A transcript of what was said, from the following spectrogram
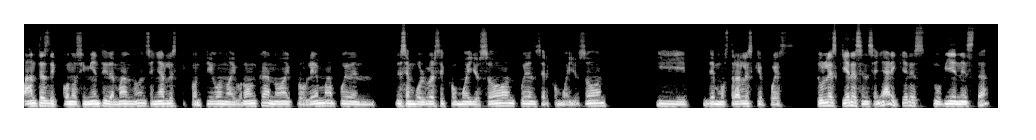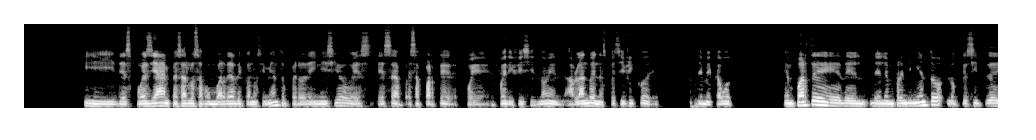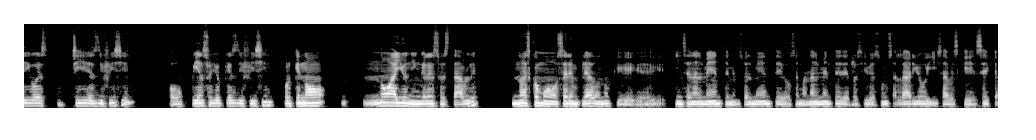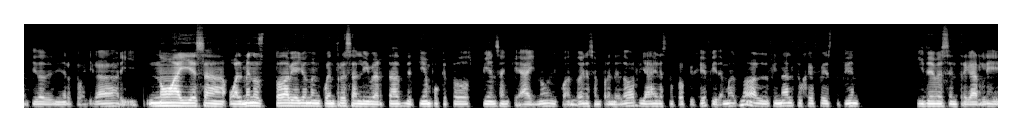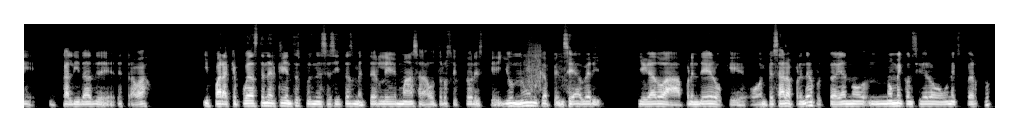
antes de conocimiento y demás, ¿no? Enseñarles que contigo no hay bronca, no hay problema, pueden desenvolverse como ellos son, pueden ser como ellos son y demostrarles que pues tú les quieres enseñar y quieres su bienestar y después ya empezarlos a bombardear de conocimiento, pero de inicio es, esa, esa parte fue, fue difícil, ¿no? En, hablando en específico de, de Mecabot. En parte del, emprendimiento, lo que sí te digo es, sí es difícil, o pienso yo que es difícil, porque no, no hay un ingreso estable. No es como ser empleado, ¿no? Que quincenalmente, mensualmente o semanalmente recibes un salario y sabes que esa cantidad de dinero te va a llegar y no hay esa, o al menos todavía yo no encuentro esa libertad de tiempo que todos piensan que hay, ¿no? Y cuando eres emprendedor ya eres tu propio jefe y demás, ¿no? Al final tu jefe es tu cliente y debes entregarle calidad de, de trabajo y para que puedas tener clientes, pues necesitas meterle más a otros sectores que yo nunca pensé haber llegado a aprender o que o empezar a aprender porque todavía no, no me considero un experto,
